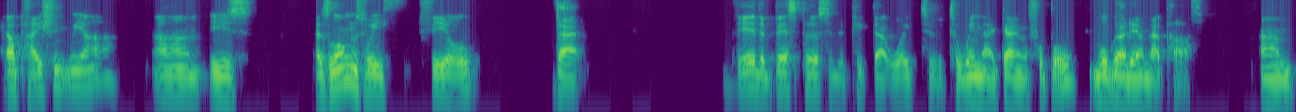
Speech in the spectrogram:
how patient we are um, is as long as we feel that they're the best person to pick that week to, to win that game of football, we'll go down that path. Um,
